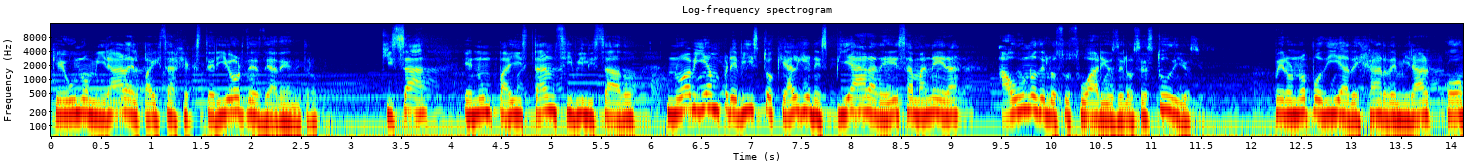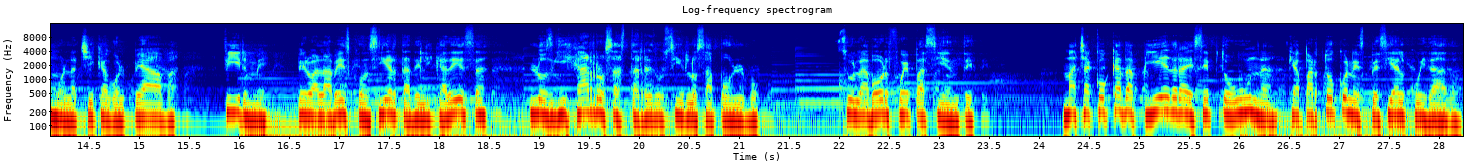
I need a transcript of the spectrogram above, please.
que uno mirara el paisaje exterior desde adentro. Quizá, en un país tan civilizado, no habían previsto que alguien espiara de esa manera a uno de los usuarios de los estudios pero no podía dejar de mirar cómo la chica golpeaba, firme, pero a la vez con cierta delicadeza, los guijarros hasta reducirlos a polvo. Su labor fue paciente. Machacó cada piedra excepto una que apartó con especial cuidado.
